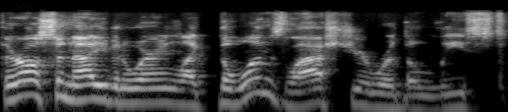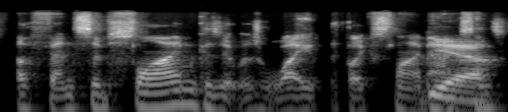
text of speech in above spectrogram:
they're also not even wearing like the ones last year were the least offensive slime because it was white with like slime Yeah. accents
